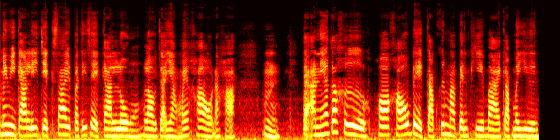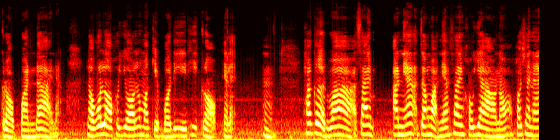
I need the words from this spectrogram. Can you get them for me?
ไม่มีการรีเจ็คไส้ปฏิเสธการลงเราจะยังไม่เข้านะคะ อืม แต่อันนี้ก็คือพอเขาเบรกกลับขึ้นมาเป็น P buy กลับมายืนกรอบวันได้เนี่ยเราก็รอเขาย้อนลงมาเก็บบอดี้ที่กรอบเนี่ยแหละ อืม ถ้าเกิดว่าไส้ อันเนี้ยจังหวะเนี้ยไส้เขายาวเนาะเพราะฉะนั้น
